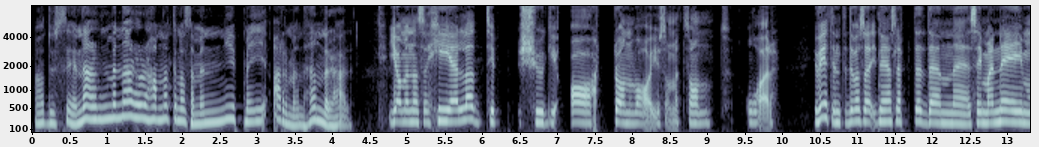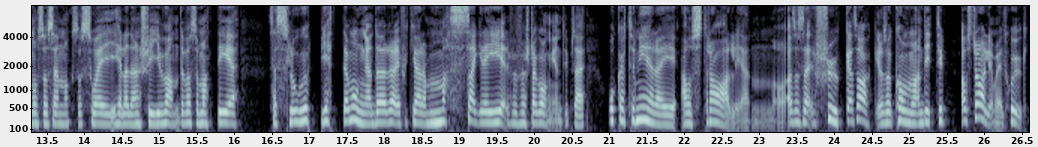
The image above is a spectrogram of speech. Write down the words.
Ja, du ser. När, men när har du hamnat i något sånt här, men nyp mig i armen, händer det här? Ja men alltså hela typ 2018 var ju som ett sånt år. Jag vet inte, det var så här, när jag släppte den eh, Say My Name och så sen också Sway, hela den skivan. Det var som att det så här, slog upp jättemånga dörrar. Jag fick göra massa grejer för första gången. Typ så här, åka och turnera i Australien och alltså så här, sjuka saker. Och så kommer man dit, typ Australien var helt sjukt.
